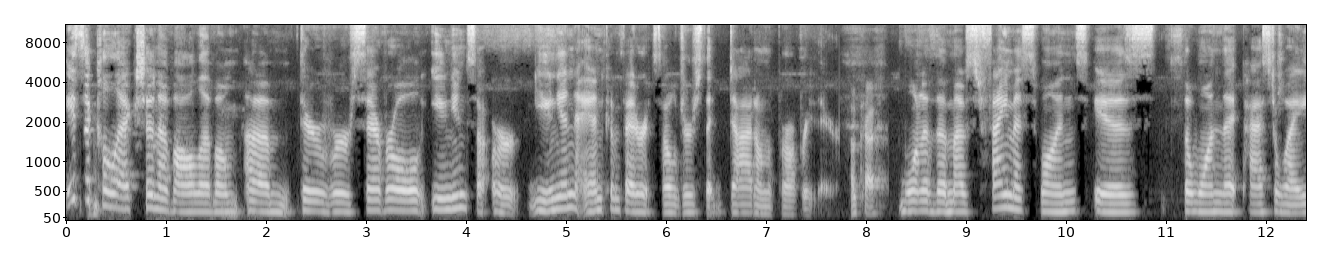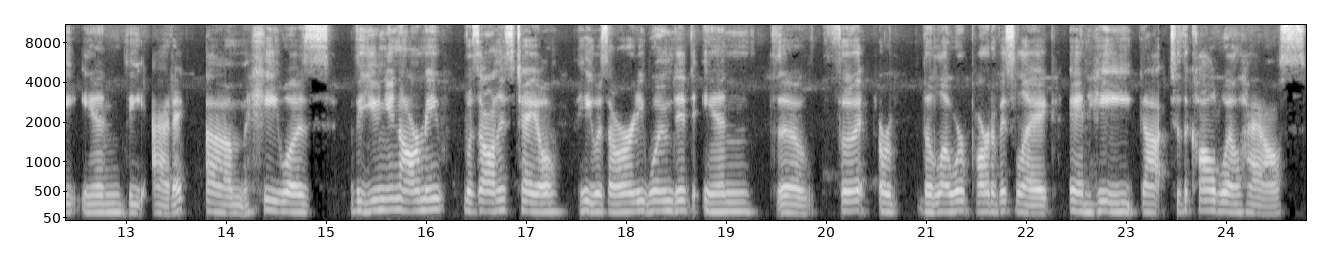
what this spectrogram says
it's a collection of all of them. Um, there were several Union so- or Union and Confederate soldiers that died on the property there. Okay. One of the most famous ones is the one that passed away in the attic. Um, he was the Union Army was on his tail. He was already wounded in the foot or the lower part of his leg, and he got to the Caldwell house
